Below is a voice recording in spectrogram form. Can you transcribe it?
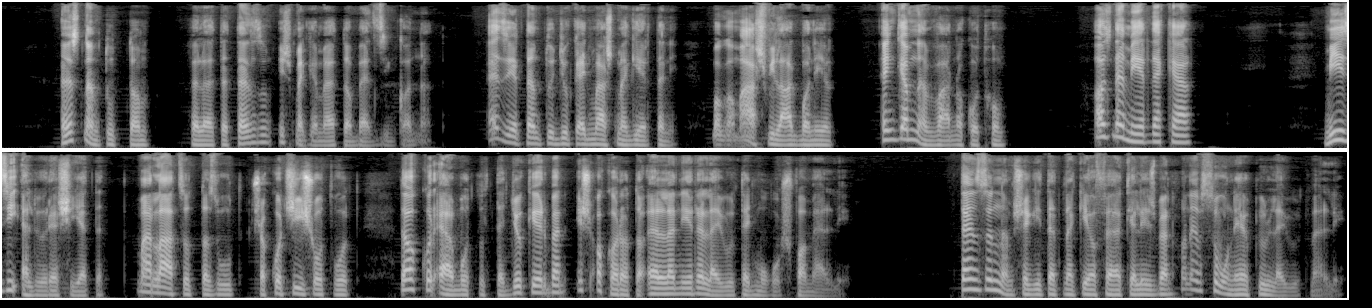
– Ezt nem tudtam, felelte Tenzon, és megemelte a benzinkannát. Ezért nem tudjuk egymást megérteni. Maga más világban él. Engem nem várnak otthon. Az nem érdekel. Mézi előre sietett. Már látszott az út, s a kocsi is ott volt, de akkor elbotlott egy gyökérben, és akarata ellenére leült egy mohos fa mellé. Tenzon nem segített neki a felkelésben, hanem szó nélkül leült mellé.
